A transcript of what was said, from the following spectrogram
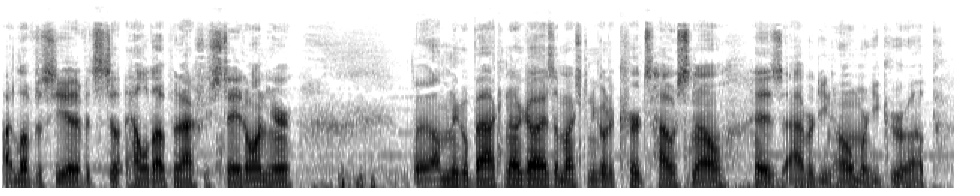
I'd love to see it if it's still held up and actually stayed on here. But I'm gonna go back now, guys. I'm actually gonna go to Kurt's house now, his Aberdeen home where he grew up.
